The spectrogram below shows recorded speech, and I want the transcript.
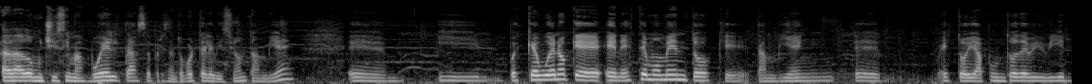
dado muchísimas vueltas, se presentó por televisión también. Eh, y pues qué bueno que en este momento que también eh, estoy a punto de vivir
